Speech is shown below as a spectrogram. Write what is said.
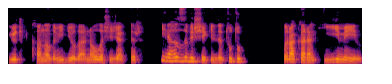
YouTube kanalı videolarına ulaşacaktır. Yine hızlı bir şekilde tutup bırakarak e-mail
